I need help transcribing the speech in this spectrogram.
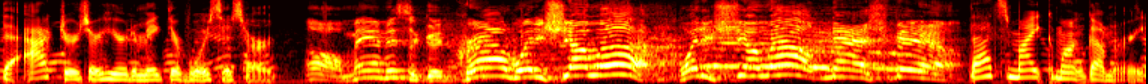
the actors are here to make their voices heard. Oh man, this is a good crowd. Way to show up. Way to show out, Nashville. That's Mike Montgomery,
